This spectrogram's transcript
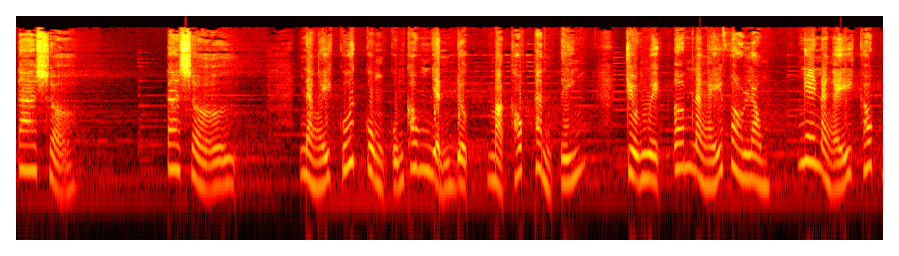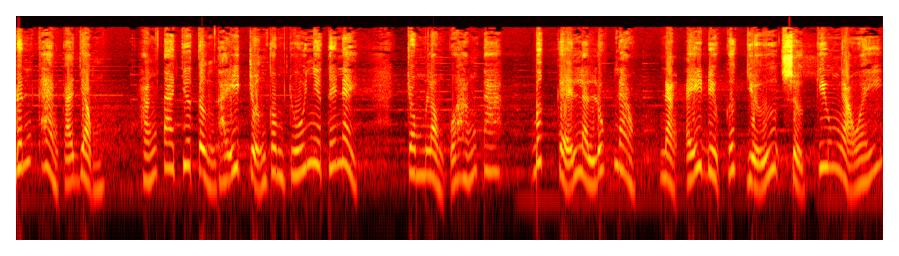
ta sợ. Ta sợ. Nàng ấy cuối cùng cũng không nhịn được mà khóc thành tiếng. Triệu Nguyệt ôm nàng ấy vào lòng, nghe nàng ấy khóc đến khàn cả giọng. Hắn ta chưa từng thấy trưởng công chúa như thế này. Trong lòng của hắn ta, bất kể là lúc nào, nàng ấy đều cất giữ sự kiêu ngạo ấy,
